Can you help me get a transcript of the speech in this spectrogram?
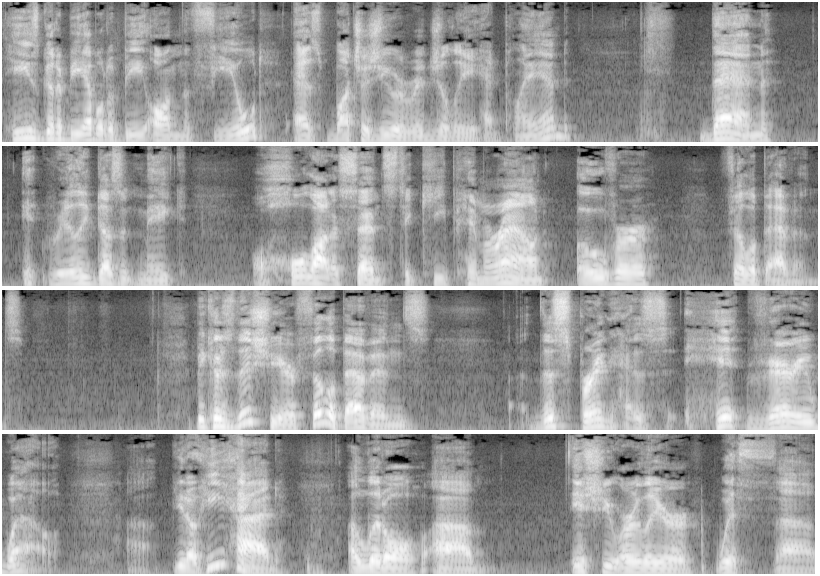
he's going to be able to be on the field as much as you originally had planned, then it really doesn't make a whole lot of sense to keep him around over Philip Evans. Because this year, Philip Evans, this spring, has hit very well. Uh, you know, he had a little uh, issue earlier with uh,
